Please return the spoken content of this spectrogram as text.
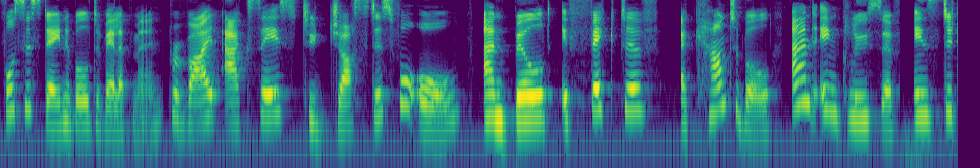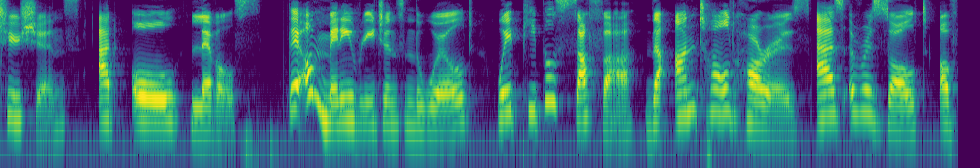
for sustainable development, provide access to justice for all, and build effective, accountable, and inclusive institutions at all levels. There are many regions in the world where people suffer the untold horrors as a result of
